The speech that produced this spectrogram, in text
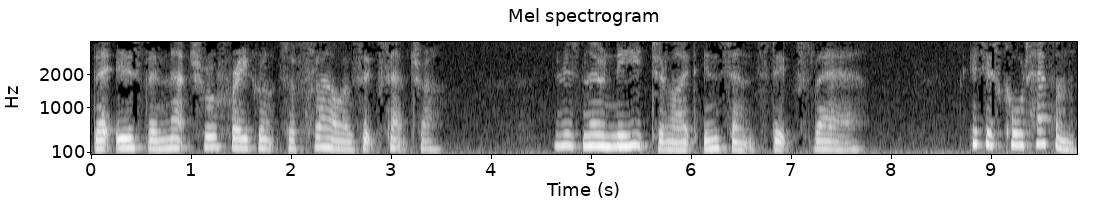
there is the natural fragrance of flowers, etc. There is no need to light incense sticks there. It is called heaven.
